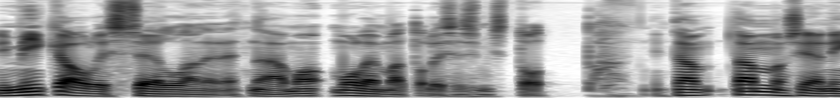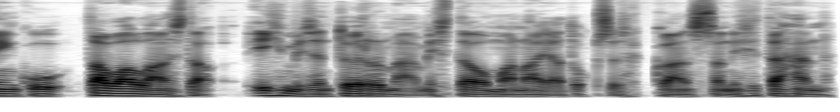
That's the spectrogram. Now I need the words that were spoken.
niin mikä olisi sellainen, että nämä molemmat olisi esimerkiksi totta. Niin täm, tämmöisiä niin kuin, tavallaan sitä ihmisen törmäämistä oman ajatuksensa kanssa, niin sitähän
